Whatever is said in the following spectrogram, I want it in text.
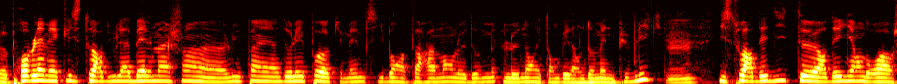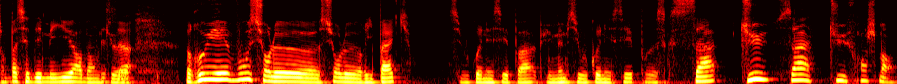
Euh, problème avec l'histoire du label machin euh, Lupin de l'époque, même si bon, apparemment le, nom est tombé dans le domaine public. Mhm. Histoire d'éditeurs, d'ayants droit, j'en passe, c'est des meilleurs. Donc euh, ruez-vous sur le sur le repack si vous connaissez pas. Puis même si vous connaissez, parce que ça tue, ça tue franchement.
